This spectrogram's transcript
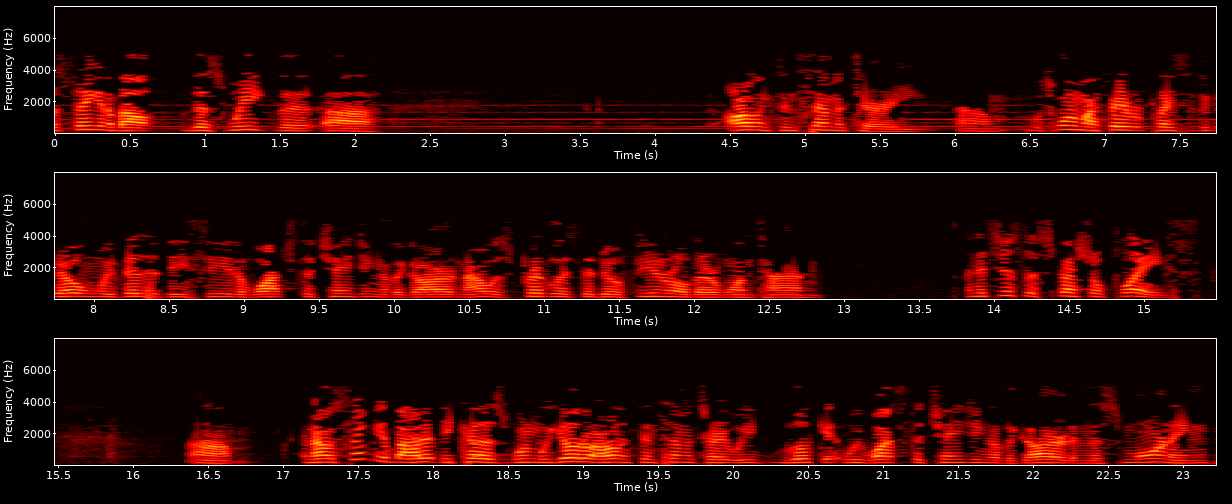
I was thinking about this week the uh, Arlington Cemetery. Um, was one of my favorite places to go when we visit DC to watch the changing of the guard, and I was privileged to do a funeral there one time. And it's just a special place. Um, and I was thinking about it because when we go to Arlington Cemetery, we look at, we watch the changing of the guard. And this morning,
